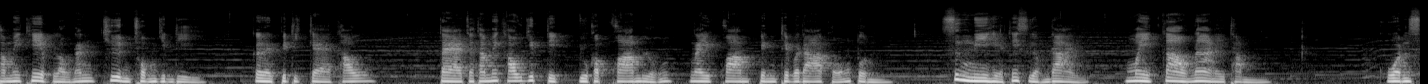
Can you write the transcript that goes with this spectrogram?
ทำให้เทพเหล่านั้นชื่นชมยินดี เกิดปิติแก่เขา แต่จะทำให้เขายึดติดอยู่กับความหลงในความเป็นเทวดาของตน ซึ่งมีเหตุให้เสื่อมได้ไม่ก้าวหน้าในธรรม ควรแส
